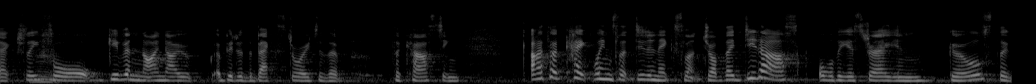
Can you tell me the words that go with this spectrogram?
actually, for given I know a bit of the backstory to the, the casting. I thought Kate Winslet did an excellent job. They did ask all the Australian girls, the,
